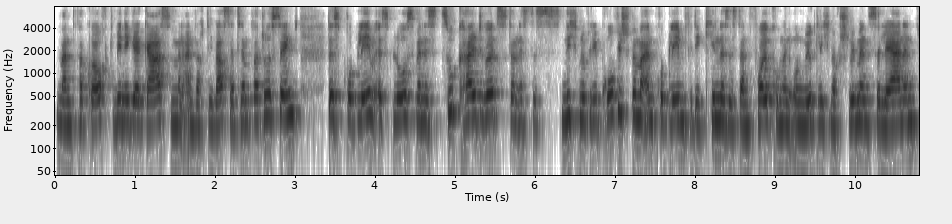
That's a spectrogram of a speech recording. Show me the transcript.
Man verbraucht weniger Gas, wenn man einfach die Wassertemperatur senkt. Das Problem ist bloß, wenn es zu kalt wird, dann ist es nicht nur für die Profischwimmer ein Problem, für die Kinder ist es dann vollkommen unmöglich, noch schwimmen zu lernen,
